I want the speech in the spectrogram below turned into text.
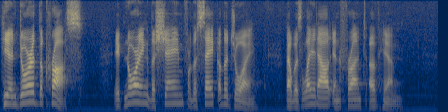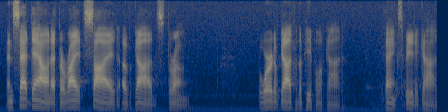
He endured the cross, ignoring the shame for the sake of the joy that was laid out in front of him, and sat down at the right side of God's throne. The word of God for the people of God. Thanks be to God.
